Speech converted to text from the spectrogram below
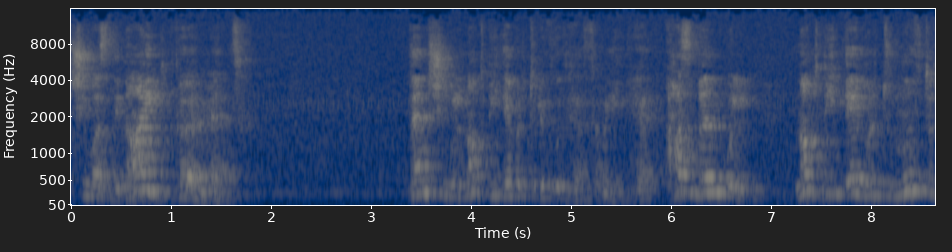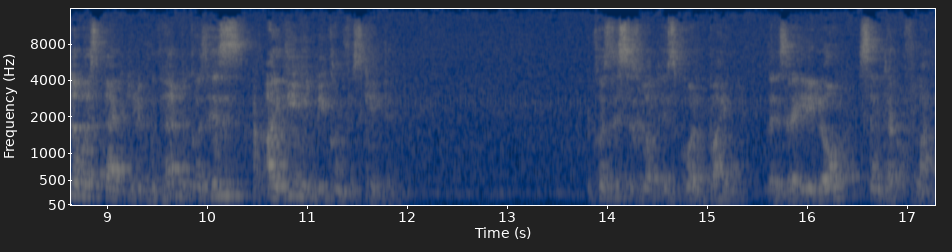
she was denied permit, then she will not be able to live with her family. Her husband will not be able to move to the West Bank to live with her because his ID will be confiscated. Because this is what is called by the Israeli law center of life.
